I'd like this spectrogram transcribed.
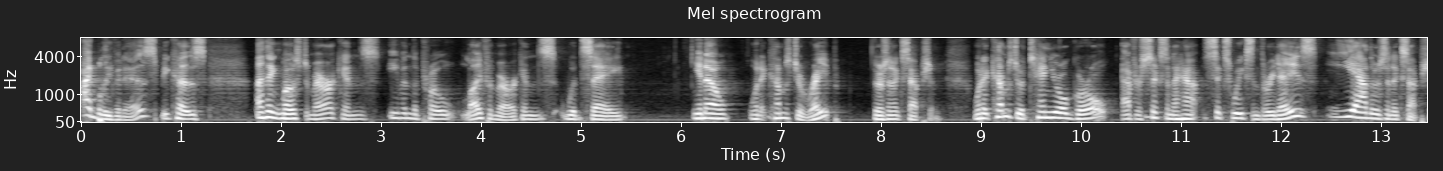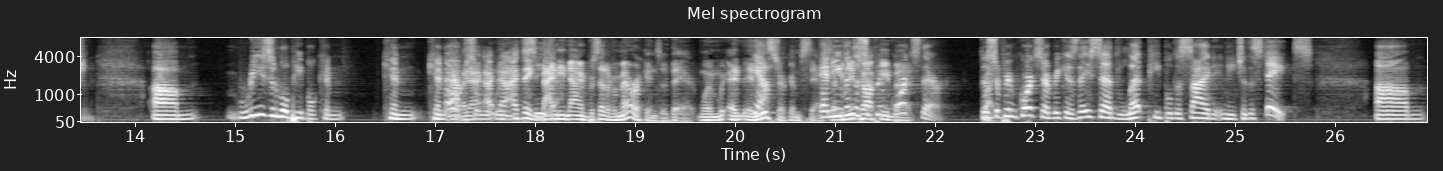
I believe it is because I think most Americans, even the pro-life Americans, would say, you know, when it comes to rape, there's an exception. When it comes to a 10 year old girl after six and a half, six weeks and three days, yeah, there's an exception. Um, reasonable people can can can Oh, absolutely. I, I think 99% of Americans are there when in, in Yeah. this circumstance. And I even you're the Supreme about- Court's there. The Right. Supreme Court's there because they said let people decide in each of the states. Um,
